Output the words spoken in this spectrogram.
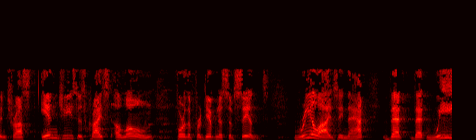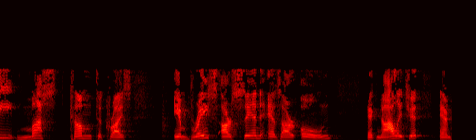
and trust in Jesus Christ alone for the forgiveness of sins. Realizing that, that, that we must come to Christ, embrace our sin as our own, acknowledge it, and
